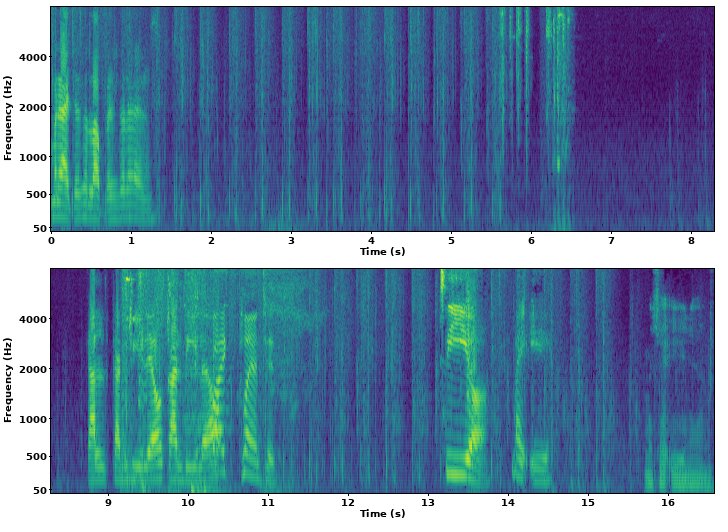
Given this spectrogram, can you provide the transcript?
มันอาจจะสลับกันก็ได้นะการการบีแล้วการบีแล้ว Spike planted. ซีเหรอไม่เอไม่ใช่เอแน่นอน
